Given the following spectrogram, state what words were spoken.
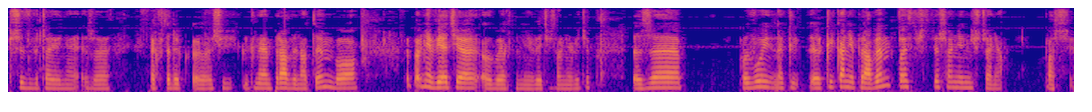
przyzwyczajenia, że jak wtedy e, się kliknąłem prawy na tym, bo pewnie wiecie, albo jak nie wiecie, to nie wiecie, że podwójne kli e, klikanie prawym to jest przyspieszenie niszczenia. Patrzcie.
